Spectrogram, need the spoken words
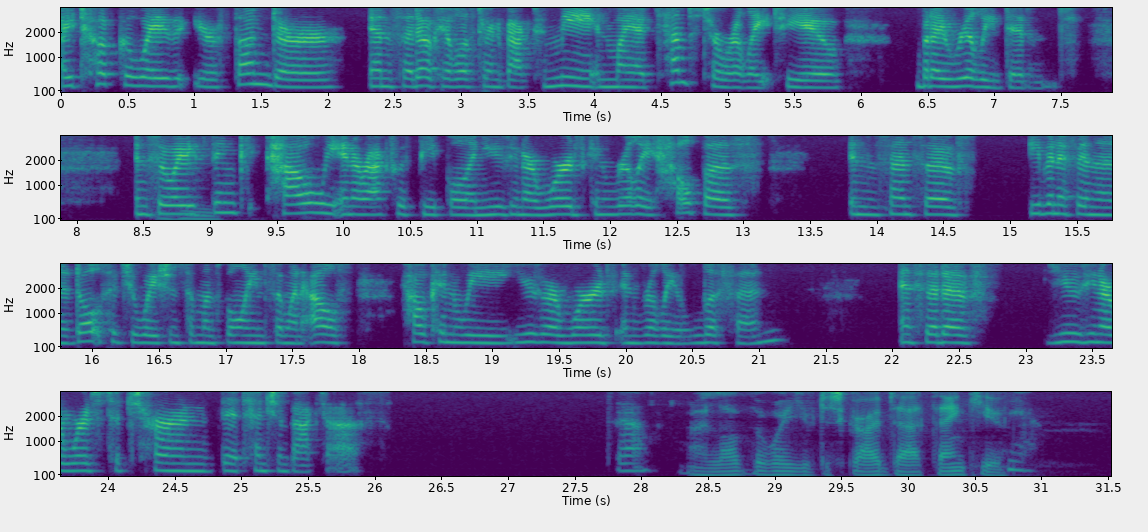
I took away your thunder and said, okay, well, let's turn it back to me and my attempts to relate to you, but I really didn't. And so mm-hmm. I think how we interact with people and using our words can really help us in the sense of even if in an adult situation someone's bullying someone else, how can we use our words and really listen instead of using our words to turn the attention back to us. So I love the way you've described that. Thank you. Yeah.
